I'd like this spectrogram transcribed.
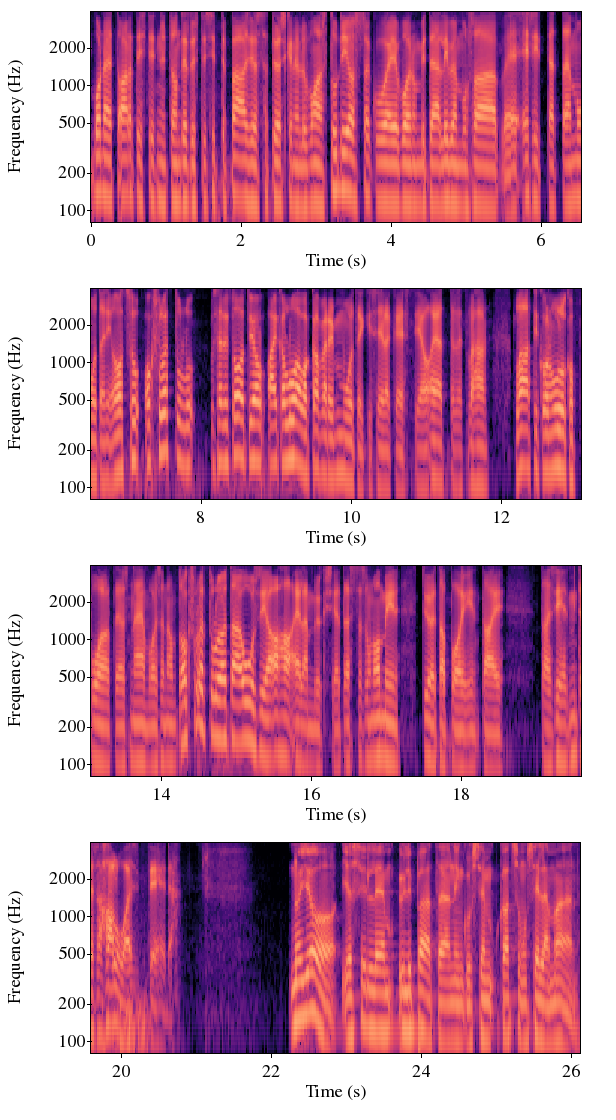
monet artistit nyt on tietysti sitten pääasiassa työskennellyt vaan studiossa, kun ei ole voinut mitään livemusaa e- esittää tai muuta, niin onko sulle tullut, sä nyt oot jo aika luova kaveri muutenkin selkeästi ja ajattelet vähän laatikon ulkopuolelta, jos näin voi sanoa, mutta onko sulle tullut jotain uusia aha-elämyksiä tässä sun omiin työtapoihin tai, tai siihen, että mitä sä haluaisit tehdä? No joo, ja silleen ylipäätään niin kuin sen katsomus elämään,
